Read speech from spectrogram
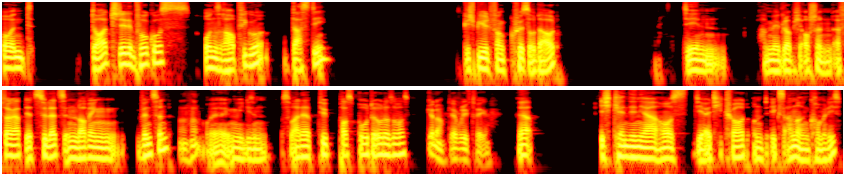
Und dort steht im Fokus unsere Hauptfigur, Dusty, gespielt von Chris O'Dowd. Den haben wir, glaube ich, auch schon öfter gehabt. Jetzt zuletzt in Loving Vincent, Mhm. wo er irgendwie diesen, was war der Typ, Postbote oder sowas? Genau, der Briefträger. Ich kenne den ja aus die IT Crowd und x anderen Comedies.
